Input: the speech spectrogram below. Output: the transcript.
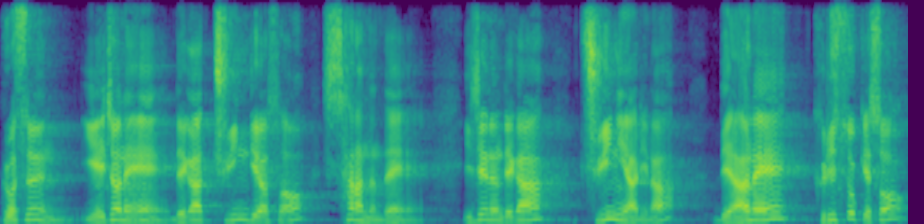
그것은 예전에 내가 주인 되어서 살았는데 이제는 내가 주인이 아니라 내 안에 그리스도께서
